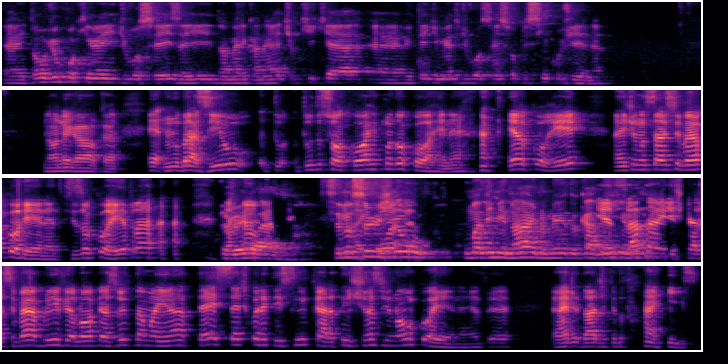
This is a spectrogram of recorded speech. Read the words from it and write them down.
É, então, ouvir um pouquinho aí de vocês aí da Americanet, o que, que é, é, o entendimento de vocês sobre 5G, né? Não, legal, cara. No Brasil, tudo só ocorre quando ocorre, né? Até ocorrer, a gente não sabe se vai ocorrer, né? Precisa ocorrer para. É verdade. Se não surgiu uma liminar no meio do caminho. Né? Exatamente, né? cara. Você vai abrir o envelope às 8 da manhã até as 7h45, cara, tem chance de não ocorrer, né? É a realidade aqui do país.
